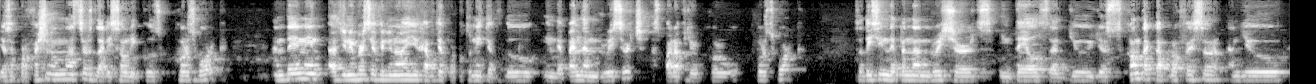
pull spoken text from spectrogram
just a professional master's that is only course, coursework. And then in, at University of Illinois, you have the opportunity to do independent research as part of your coursework. So this independent research entails that you just contact a professor and you,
